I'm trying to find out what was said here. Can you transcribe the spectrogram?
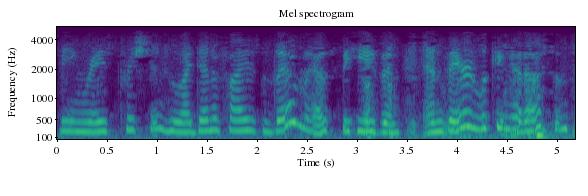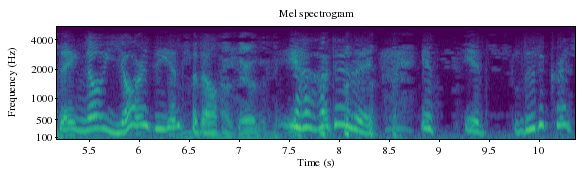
being raised Christian, who identifies them as the heathen, and they're looking at us and saying, "No, you're the infidel." How dare they? Yeah, how dare they? It's it's ludicrous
